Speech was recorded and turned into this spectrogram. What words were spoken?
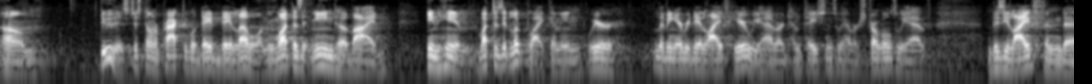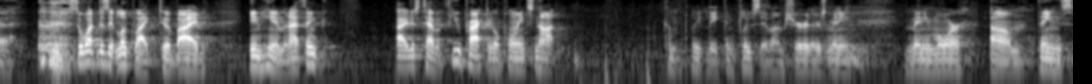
um, do this just on a practical day to day level? I mean, what does it mean to abide in Him? What does it look like? I mean, we're living everyday life here. We have our temptations, we have our struggles, we have busy life. And uh, so, what does it look like to abide in Him? And I think I just have a few practical points, not completely conclusive. I'm sure there's many many more um, things.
